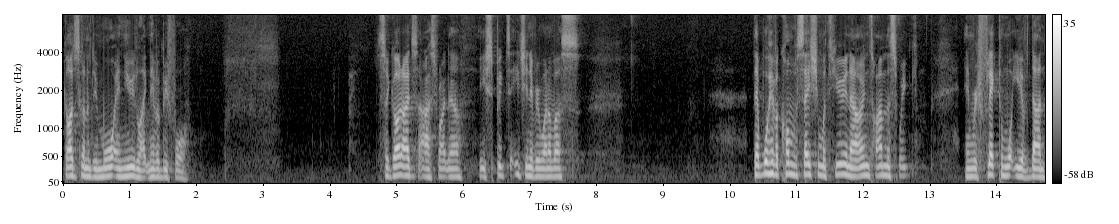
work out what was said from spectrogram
God's going to do more in you like never before. So, God, I just ask right now you speak to each and every one of us. That we'll have a conversation with you in our own time this week and reflect on what you have done.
